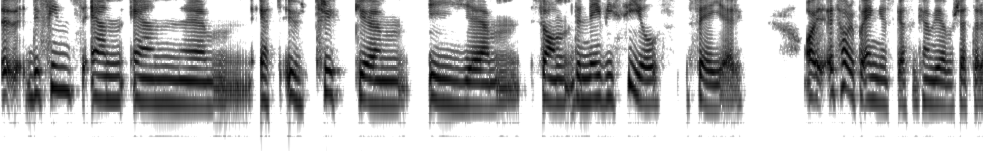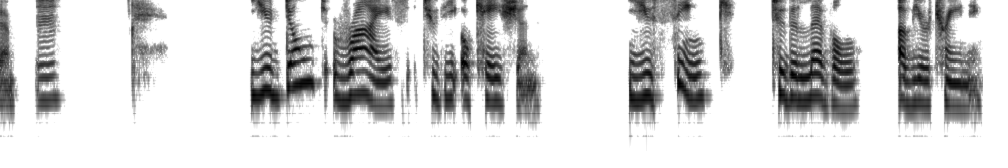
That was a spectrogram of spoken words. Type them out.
eh, det finns en, en, ehm, ett uttryck ehm, i, ehm, som The Navy Seals säger jag tar det på engelska så kan vi översätta det. Mm. You don't rise to the occasion. You sink to the level of your training.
